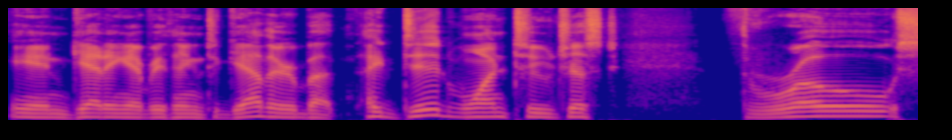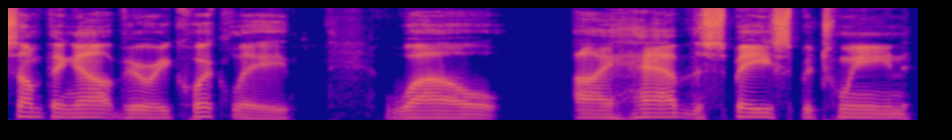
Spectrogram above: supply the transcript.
in getting everything together. But I did want to just throw something out very quickly while I have the space between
